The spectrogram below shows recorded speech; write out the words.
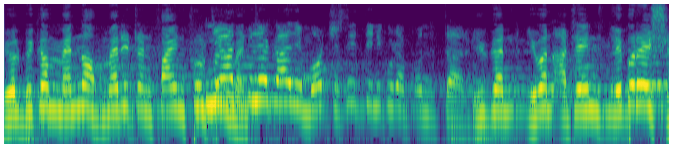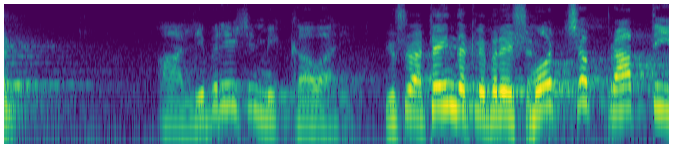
You will become men of merit and fine fulfilment పుణ్యాత్ములే కాదు మోక్ష సిద్ధిని కూడా పొందుతారు. You can even attain liberation ఆ లిబరేషన్ మీకు కావాలి You should attain that liberation. మోక్ష ప్రాప్తి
